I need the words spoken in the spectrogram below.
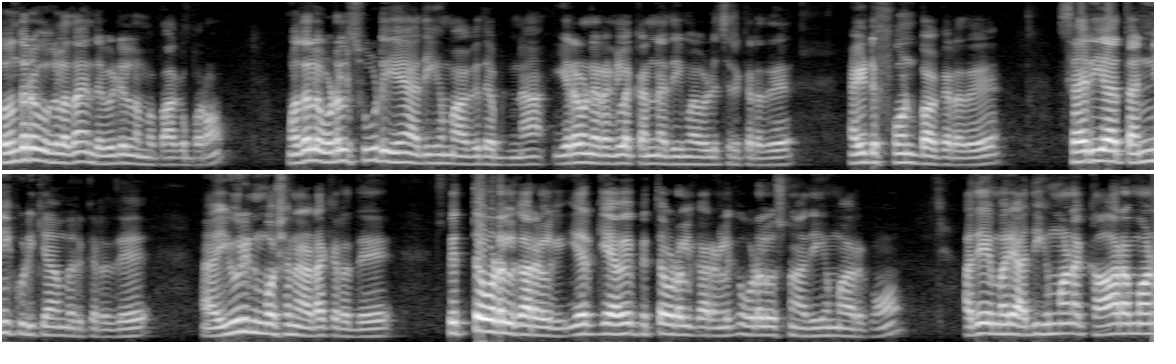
தொந்தரவுகளை தான் இந்த வீடியோவில் நம்ம பார்க்க போகிறோம் முதல்ல உடல் சூடு ஏன் அதிகமாகுது அப்படின்னா இரவு நேரங்களில் கண் அதிகமாக வெளிச்சிருக்கிறது நைட்டு ஃபோன் பார்க்கறது சரியாக தண்ணி குடிக்காமல் இருக்கிறது யூரின் மோஷன் அடக்கிறது பித்த உடல்காரர்களுக்கு இயற்கையாகவே பித்த உடல்காரங்களுக்கு உடல் உஷ்ணம் அதிகமாக இருக்கும். அதே மாதிரி அதிகமான காரமான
